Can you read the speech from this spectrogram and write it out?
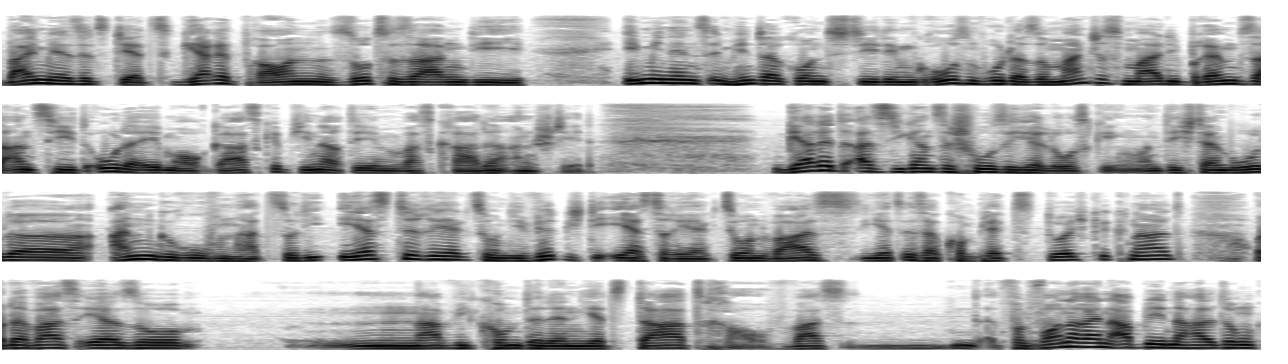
Bei mir sitzt jetzt Gerrit Braun, sozusagen die Eminenz im Hintergrund, die dem großen Bruder so manches Mal die Bremse anzieht oder eben auch Gas gibt, je nachdem, was gerade ansteht. Gerrit, als die ganze Chose hier losging und dich dein Bruder angerufen hat, so die erste Reaktion, die wirklich die erste Reaktion, war es, jetzt ist er komplett durchgeknallt? Oder war es eher so, na, wie kommt er denn jetzt da drauf? War es von vornherein ablehnende Haltung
